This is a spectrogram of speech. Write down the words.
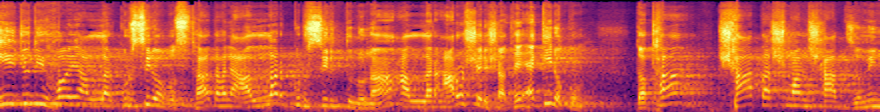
এই যদি হয় আল্লাহর কুরসির অবস্থা, তাহলে আল্লাহর কুরসির তুলনা আল্লাহর আরসের সাথে একই রকম। তথা সাত আসমান, সাত জমিন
